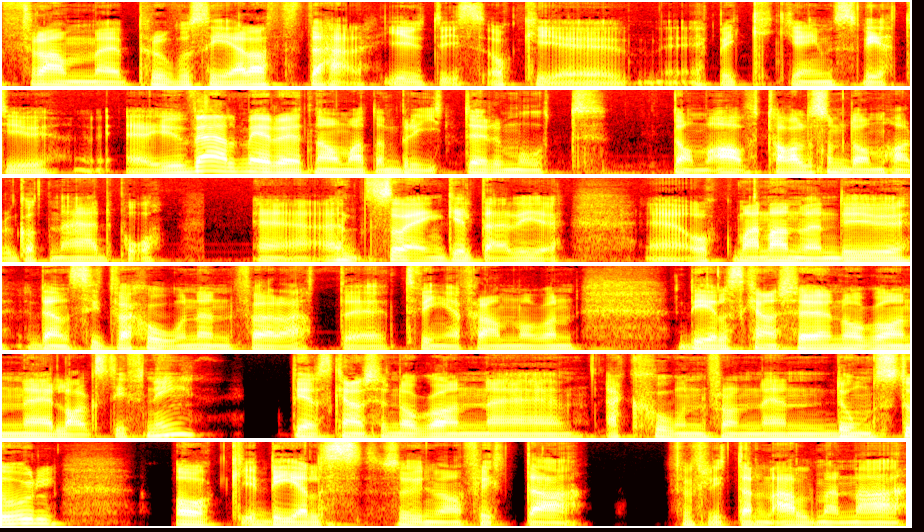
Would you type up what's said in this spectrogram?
framprovocerat det här givetvis och eh, Epic Games vet ju, är ju väl medvetna om att de bryter mot de avtal som de har gått med på. Eh, så enkelt är det ju. Eh, och man använder ju den situationen för att eh, tvinga fram någon, dels kanske någon eh, lagstiftning, dels kanske någon eh, aktion från en domstol och dels så vill man flytta förflytta den allmänna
